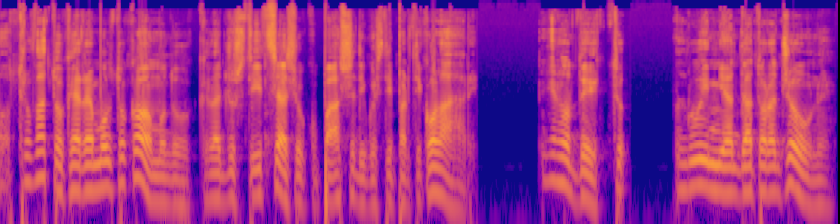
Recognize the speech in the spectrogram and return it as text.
Ho trovato che era molto comodo che la giustizia si occupasse di questi particolari. Gliel'ho detto. Lui mi ha dato ragione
